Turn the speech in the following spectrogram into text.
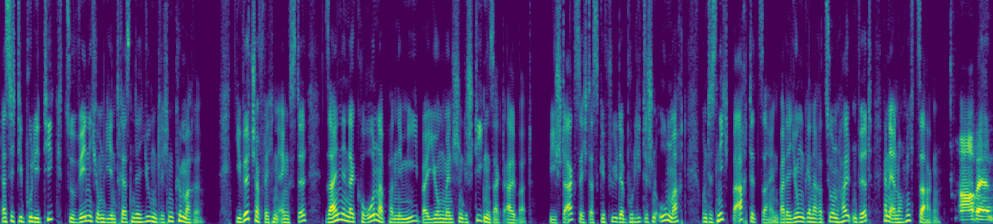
dass sich die Politik zu wenig um die Interessen der Jugendlichen kümmere. Die wirtschaftlichen Ängste seien in der Corona-Pandemie bei jungen Menschen gestiegen, sagt Albert. Wie stark sich das Gefühl der politischen Ohnmacht und des Nicht-Beachtetsein bei der jungen Generation halten wird, kann er noch nicht sagen. Aber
